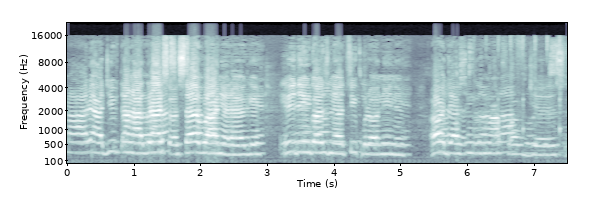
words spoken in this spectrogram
Maria jupụta na grace ose bụ anyere gị. Ịdị ngọzi n'eti ikpere niile. Ọ dị asị ngọzi nwafọ Jesu.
